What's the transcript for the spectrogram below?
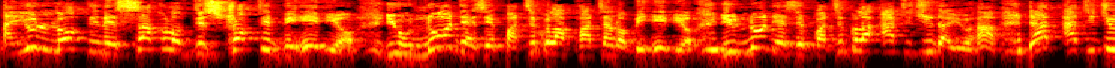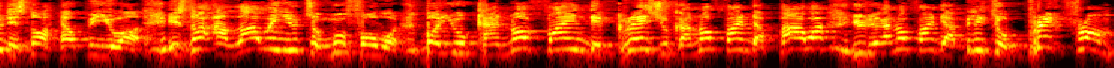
are you locked in a circle of destructive behavior? You know there's a particular pattern of behavior. You know there's a particular attitude that you have. That attitude is not helping you out. It's not allowing you to move forward. But you cannot find the grace, you cannot find the power, you cannot find the ability to break from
